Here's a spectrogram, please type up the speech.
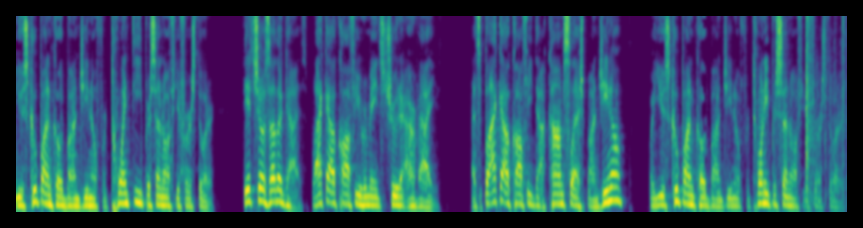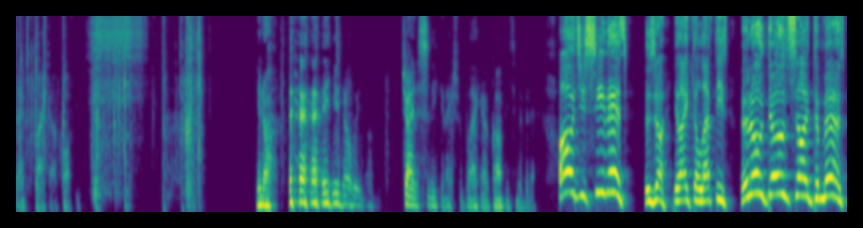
Use coupon code Bongino for 20% off your first order. It shows other guys. Blackout Coffee remains true to our values. That's blackoutcoffee.com slash Bongino or use coupon code Bongino for 20% off your first order. Thanks, Blackout Coffee. You know, you know, we love trying to sneak an extra blackout coffee snippet in. Oh, did you see this? No, you like the lefties? There's no downside to mask.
